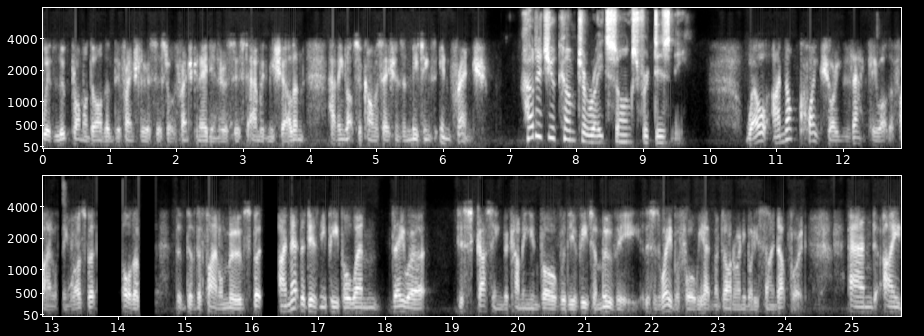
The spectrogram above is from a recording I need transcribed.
with Luc Plamondon, the, the French lyricist or the French Canadian lyricist, and with Michel, and having lots of conversations and meetings in French. How did you come to write songs for Disney? Well, I'm not quite sure exactly what the final thing was, but or the the, the, the final moves. But I met the Disney people when they were discussing becoming involved with the Evita movie. This is way before we had Madonna or anybody signed up for it, and I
